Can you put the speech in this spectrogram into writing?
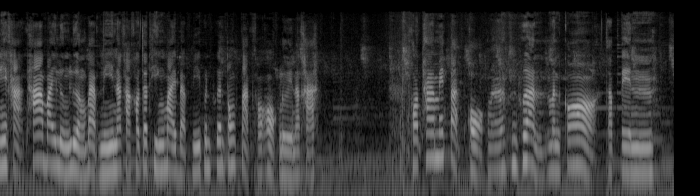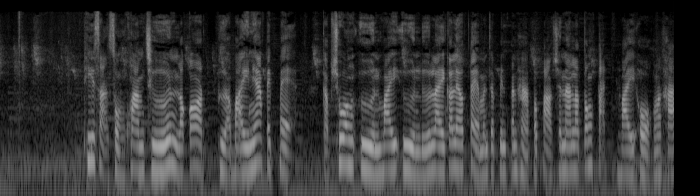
นี่ค่ะ ถ้าใบเหลืองๆแบบนี้นะคะ เขาจะทิ้งใบแบบนี้เพื่อนๆต้องตัดเขาออกเลยนะคะ เพราะถ้าไม่ตัดออกนะเพื่อนๆมันก็จะเป็นที่สะสมความชื้น แล้วก็เผื่อใบเนี้ยไปแปะกับช่วงอื่นใบอื่น หรืออะไรก็แล้วแต่มันจะเป็นปัญหาเปล่าๆฉะนั้นเราต้องตัดใบออกนะคะ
